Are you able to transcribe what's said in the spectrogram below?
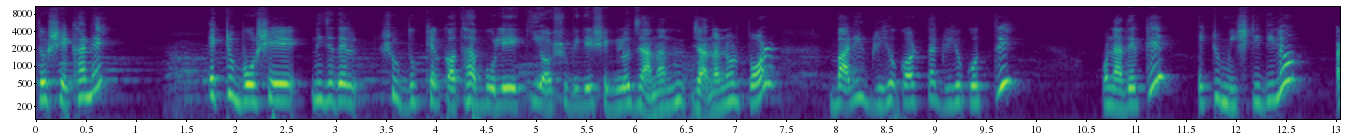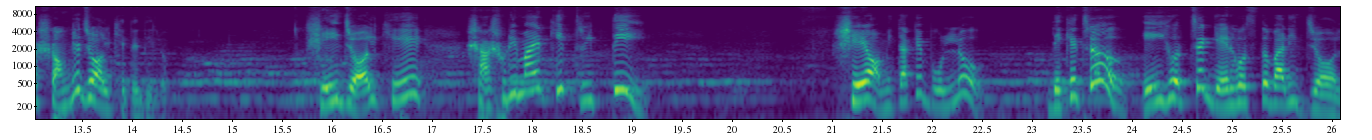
তো সেখানে একটু বসে নিজেদের সুখ দুঃখের কথা বলে কি অসুবিধে সেগুলো জানান, জানানোর পর বাড়ির গৃহকর্তা, গৃহকর্ত্রী ওনাদেরকে একটু মিষ্টি দিল আর সঙ্গে জল খেতে দিল। সেই জল খেয়ে শাশুড়ি মায়ের কি তৃপ্তি? সে অমিতাকে বলল দেখেছ? এই হচ্ছে গেরহস্ত বাড়ির জল।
